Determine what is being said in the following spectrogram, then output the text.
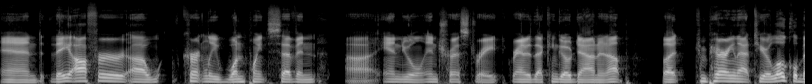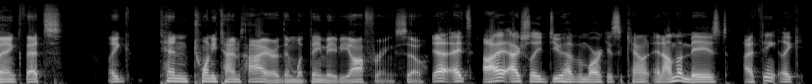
and they offer uh, currently 1.7 uh, annual interest rate. Granted, that can go down and up, but comparing that to your local bank, that's like 10, 20 times higher than what they may be offering. So yeah it's i actually do have a marcus account and i'm amazed i think like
